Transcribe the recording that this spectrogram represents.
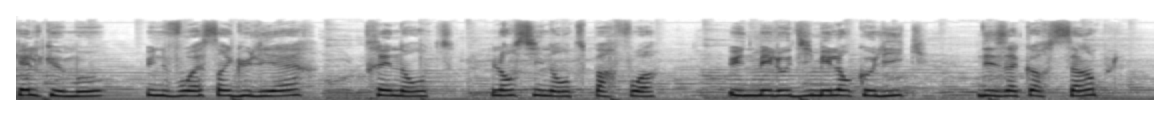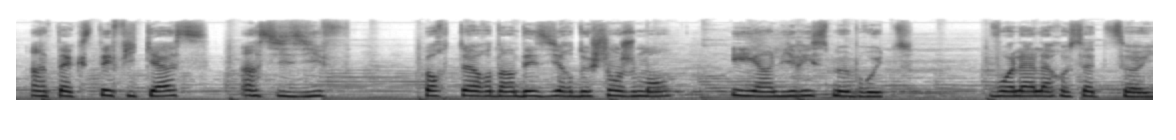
Quelques mots, une voix singulière, traînante, lancinante parfois, une mélodie mélancolique, des accords simples, un texte efficace, incisif, porteur d'un désir de changement et un lyrisme brut. Voilà la recette Soy.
